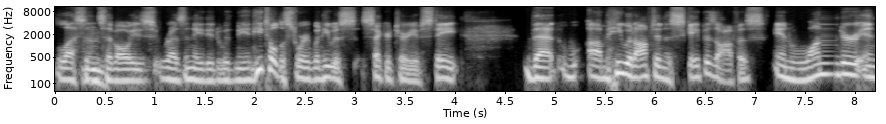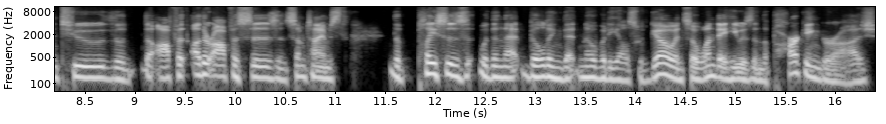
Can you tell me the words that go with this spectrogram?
lessons mm. have always resonated with me. And he told a story when he was Secretary of State that um, he would often escape his office and wander into the the office, other offices, and sometimes the places within that building that nobody else would go. And so one day he was in the parking garage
